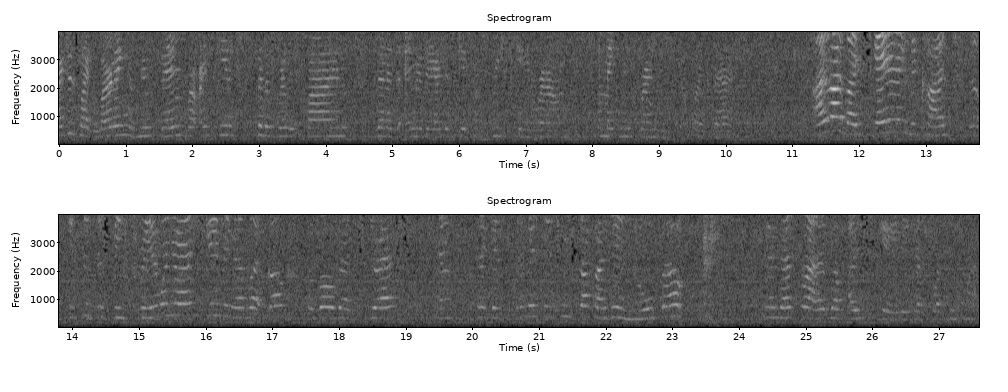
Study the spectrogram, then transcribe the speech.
I just like learning new things about ice skating because it's really fun. Then at the end of the day, I just get to free skate around and make new friends and stuff like that. I like ice skating because you could just be free when you're ice skating and let go of all that stress. And, and, it, and it teach me stuff I didn't know about. And that's why I love ice skating at Fort DuPont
